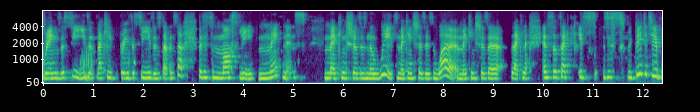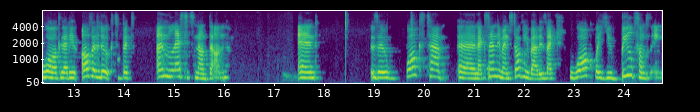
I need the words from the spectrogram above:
brings the seeds, and like he brings the seeds and stuff and stuff, but it's mostly maintenance, making sure there's no weeds, making sure there's water, making sure there like, like and so it's like it's this repetitive work that is overlooked, but unless it's not done. And the work tab uh, like Sandyman's talking about is like walk where you build something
